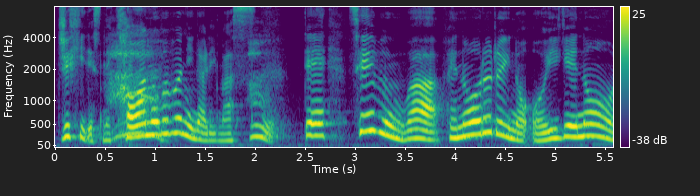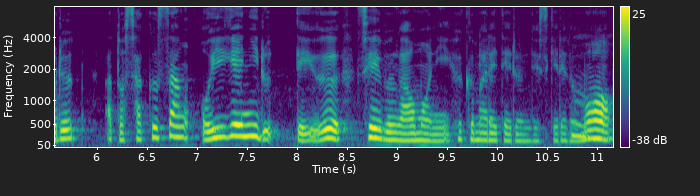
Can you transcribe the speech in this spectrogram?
樹皮ですね。皮の部分になります。はいで成分はフェノール類のオイゲノールあと酢酸オイゲニルっていう成分が主に含まれてるんですけれども、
